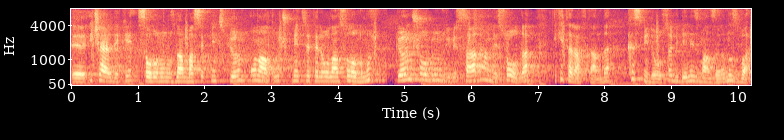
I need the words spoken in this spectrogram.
e, içerideki salonumuzdan bahsetmek istiyorum. 16,5 metrekare olan salonumuz. Görmüş olduğunuz gibi sağdan ve soldan iki taraftan da kısmi de olsa bir deniz manzaramız var.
